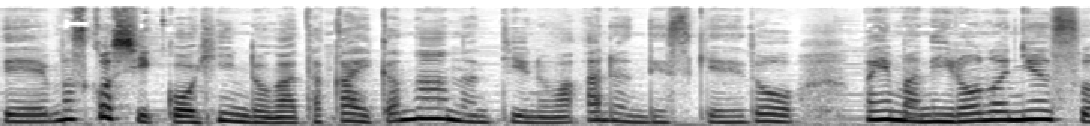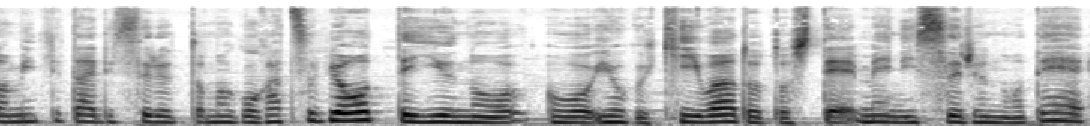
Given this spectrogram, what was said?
で、まあ、少しこう頻度が高いかななんていうのはあるんですけれど、まあ、今ねいろんなニュースを見てたりすると、まあ、5月病っていうのをよくキーワードとして目にするので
